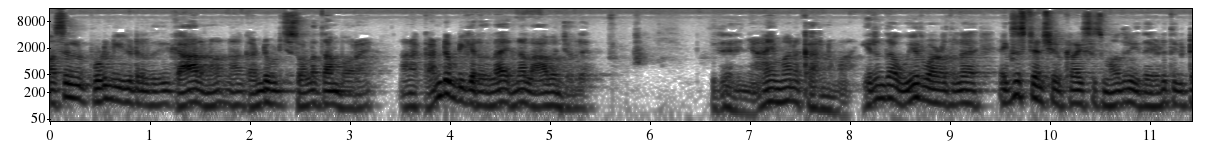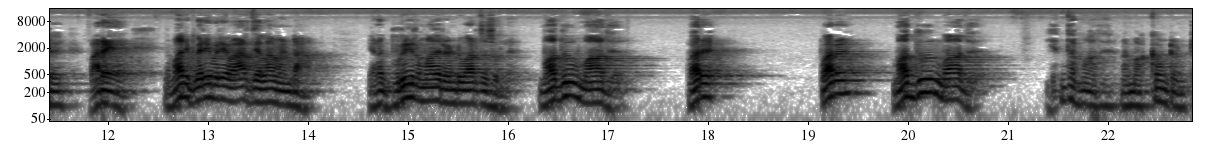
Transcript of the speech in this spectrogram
மசில் பிடுங்கிக்கிட்டுறதுக்கு காரணம் நான் கண்டுபிடிச்சி சொல்லத்தான் போகிறேன் ஆனால் கண்டுபிடிக்கிறதுல என்ன லாபம் சொல்லு? இது நியாயமான காரணமா? இருந்தால் உயிர் வாழறதுல எக்ஸிஸ்டென்ஷியல் கிரைசிஸ் மாதிரி இதை எடுத்துக்கிட்டு வரே. இந்த மாதிரி பெரிய பெரிய வார்த்தையெல்லாம் வேண்டாம். எனக்கு புரிகிற மாதிரி ரெண்டு வார்த்தை சொல்லு. மது மாது. வரு வரு மது மாது. எந்த மாது? நம்ம அக்கௌண்டன்ட்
